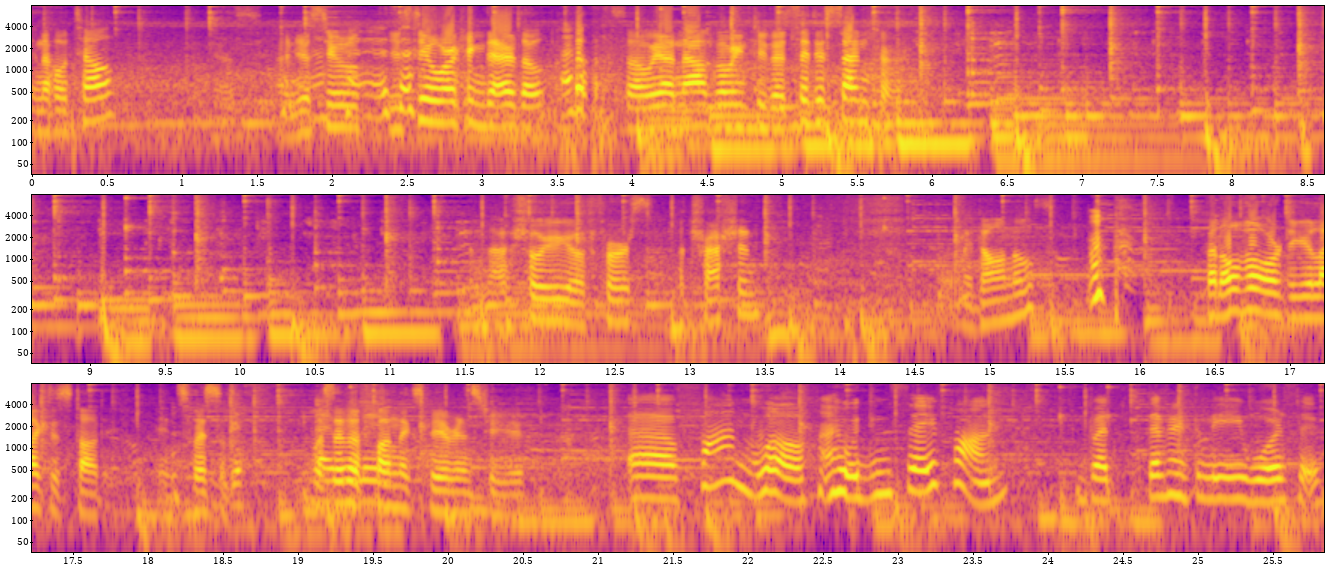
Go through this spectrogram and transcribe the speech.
in a hotel. Yes. And you're still you're still working there though. so we are now going to the city center. And I'll show you your first attraction, McDonald's. but overall, do you like to study in Switzerland? Yes, Was I it a fun experience to you? Uh, fun. Well, I wouldn't say fun, but definitely worth it.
